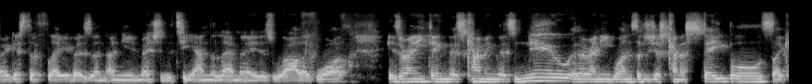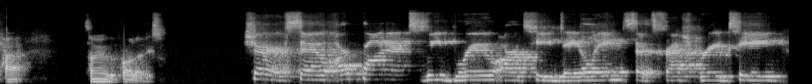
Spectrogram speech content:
I guess the flavors and, and you mentioned the tea and the lemonade as well. Like what is there anything that's coming that's new? Are there any ones that are just kind of staples? Like how tell me about the products. Sure. So our products, we brew our tea daily. So it's fresh brewed tea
